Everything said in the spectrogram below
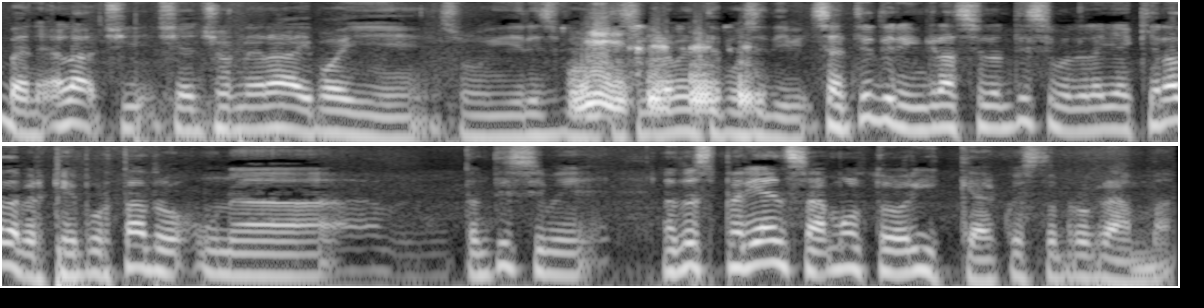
bene, allora ci, ci aggiornerai poi sui risvolti sì, sicuramente sì, positivi. Sì. Senti, io ti ringrazio tantissimo della chiacchierata perché hai portato una tantissime la tua esperienza molto ricca a questo programma.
